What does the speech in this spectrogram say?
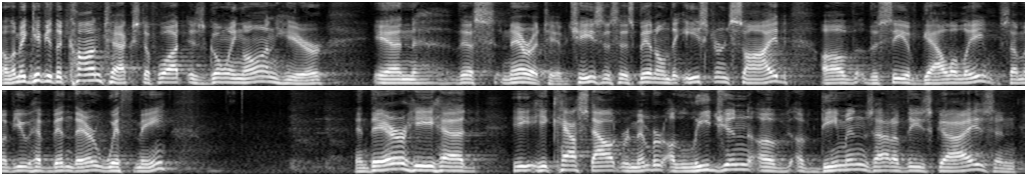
Now, let me give you the context of what is going on here in this narrative. Jesus has been on the eastern side of the Sea of Galilee. Some of you have been there with me. And there he had he, he cast out, remember, a legion of, of demons out of these guys and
